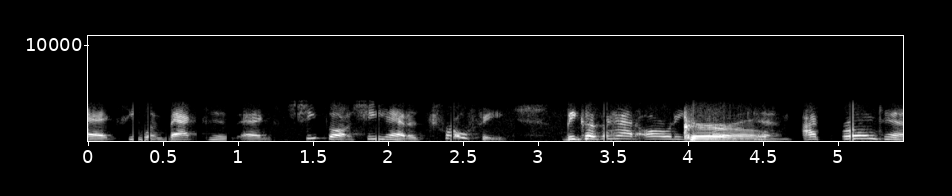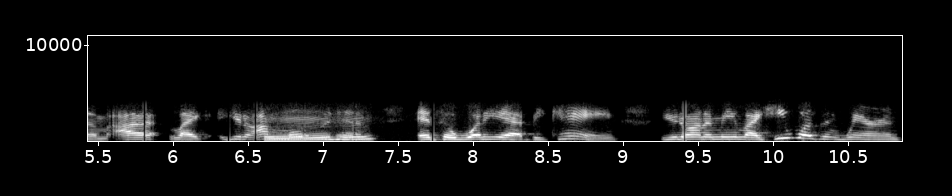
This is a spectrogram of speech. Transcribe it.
ex, he went back to his ex. She thought she had a trophy because I had already Girl. groomed him. I groomed him. I like, you know, I molded Mhm. him into what he had became. You know what I mean? Like he wasn't wearing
